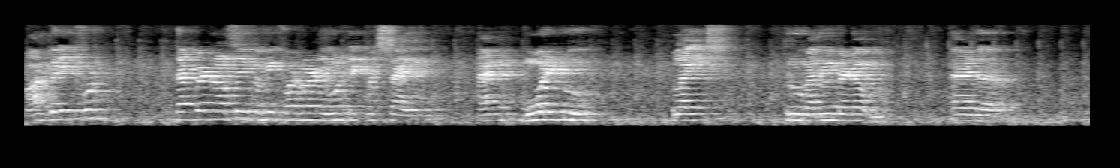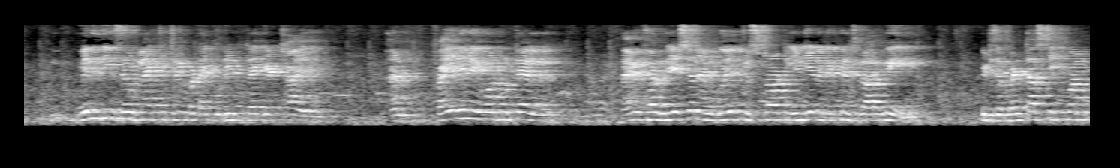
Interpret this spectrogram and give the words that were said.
organic food. That better also in coming forward. I won't take much time and more into plight through Madhavi Madam and uh, many things I would like to tell but I couldn't take a time. And finally I want to tell I am for nation I am going to start Indian Agriculture Army. It is a fantastic one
